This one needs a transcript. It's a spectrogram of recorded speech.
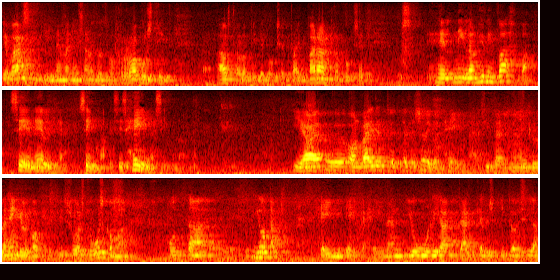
ja varsinkin nämä niin sanotut robustit australopitekukset tai parantropukset, he, niillä on hyvin vahva C4-signaali, siis heinäsignaali. Ja on väitetty, että ne söivät heinää. Sitä en kyllä henkilökohtaisesti suostu uskomaan, mutta jotakin. Heini, ehkä heinän juuria, tärkkelyspitoisia,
